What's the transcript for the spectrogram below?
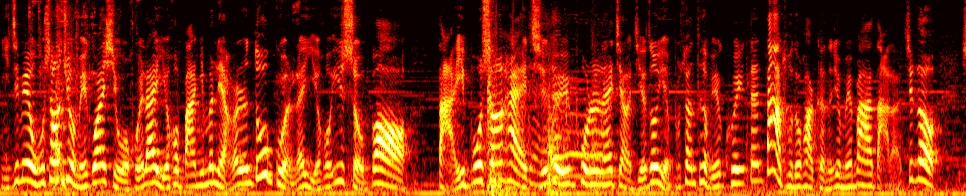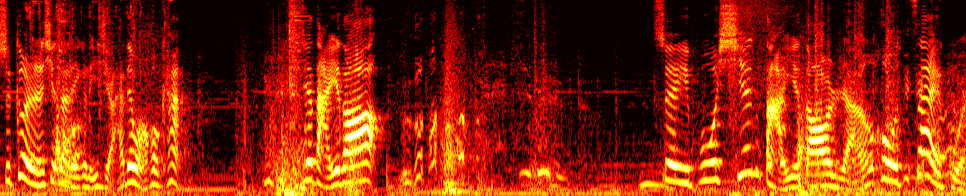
你这边无伤就没关系。我回来以后把你们两个人都滚了以后，一手爆打一波伤害，其实对于破人来讲节奏也不算特别亏。但大图的话可能就没办法打了，这个是个人现在的一个理解，还得往后看。直接打一刀，这一波先打一刀，然后再滚，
